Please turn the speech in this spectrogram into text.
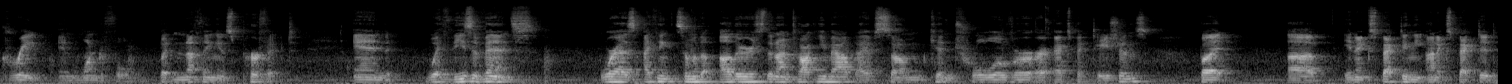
great and wonderful, but nothing is perfect. And with these events, Whereas I think some of the others that I'm talking about, I have some control over or expectations, but uh, in expecting the unexpected,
